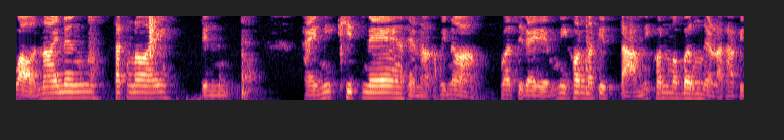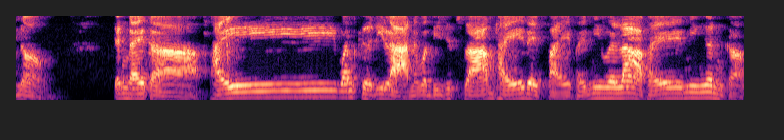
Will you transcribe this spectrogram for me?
ว้าน้อยนึงสักน้อยเป็นให้มีคิดแน่เสียหน่อยครับพี่น้องเพื่อสิได้มีคนมาติดตามมีคนมาเบิงเนี่ยแหละครับ พี่น้องจังใดกับไผวันเกิดอีหลาในวันที่สิบสามไผได้ไปไผมีเวลาไผมีเงินกับ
